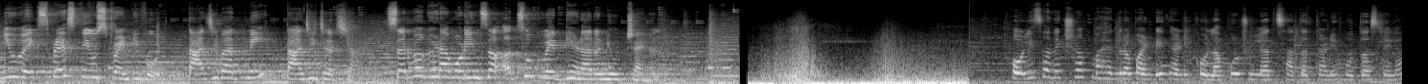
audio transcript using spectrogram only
New express news twenty four. ताजी बातमी ताजी चर्चा. सर्व घडामोडींचा अचूक वेध घेणारं न्यूज चॅनल. पोलीस अधीक्षक महेंद्र पंडित यांनी कोल्हापूर जिल्ह्यात सातत्याने होत असलेल्या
